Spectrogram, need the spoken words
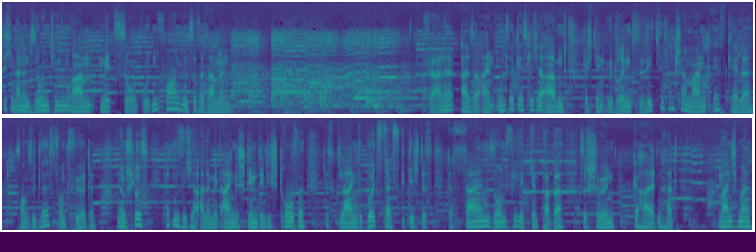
sich in einem so intimen Rahmen mit so guten Freunden zu versammeln? Für alle also ein unvergesslicher Abend, durch den übrigens witzig und charmant F. Keller vom Südwestfunk führte. Und am Schluss hätten sicher alle mit eingestimmt in die Strophe des kleinen Geburtstagsgedichtes, das sein Sohn Philipp dem Papa so schön gehalten hat. Manchmal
